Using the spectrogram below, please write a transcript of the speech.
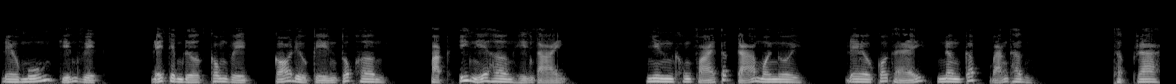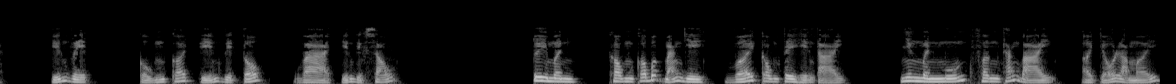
đều muốn chuyển việc để tìm được công việc có điều kiện tốt hơn hoặc ý nghĩa hơn hiện tại. Nhưng không phải tất cả mọi người đều có thể nâng cấp bản thân. Thật ra, chuyển việc cũng có chuyển việc tốt và chuyển việc xấu. Tuy mình không có bất mãn gì với công ty hiện tại, nhưng mình muốn phân thắng bại ở chỗ làm mới,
